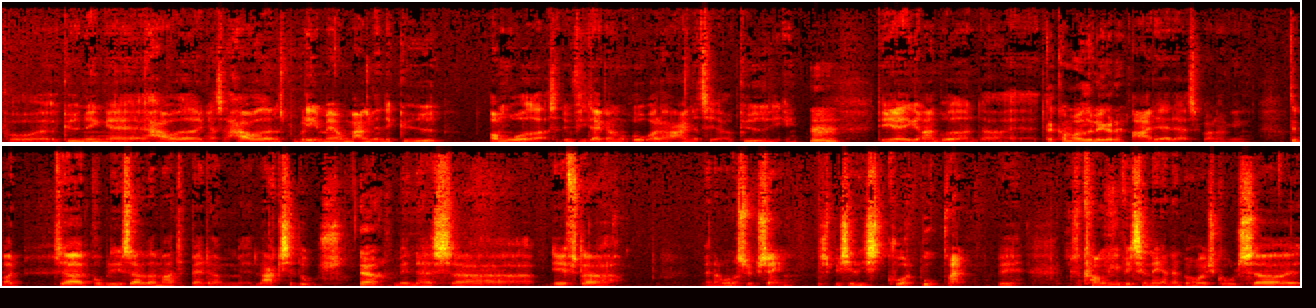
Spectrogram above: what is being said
på øh, gydning af havet. Ikke? Altså, havørdernes problem er jo manglende gydeområder. Altså, det er jo fordi, der ikke er nogen åer, der er egnet til at gyde i. Ikke? Mm. Det er ikke regnbudderen, der, er- Der kommer og ødelægger det. Nej, det er det altså godt nok ikke. Det-. Og så, er problemet, så har der været meget debat om øh, lakselus. Ja. Men altså, efter man har undersøgt sagen, specialist Kurt Buchmann ved Kongelige Veterinærland Højskole, så øh,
